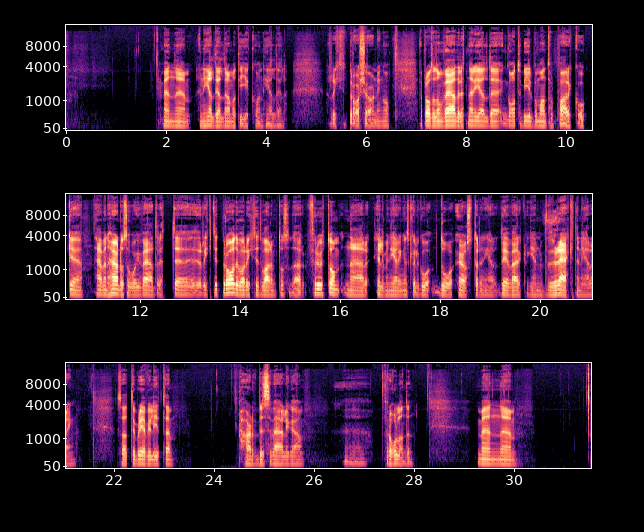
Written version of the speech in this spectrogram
Men eh, en hel del dramatik och en hel del riktigt bra körning. Och jag pratade om vädret när det gällde gatubil på Mantorp Park och eh, även här då så var ju vädret eh, riktigt bra. Det var riktigt varmt och så där. Förutom när elimineringen skulle gå, då öste det ner. Det verkligen vräkte ner regn. Så att det blev ju lite halvbesvärliga eh, förhållanden. Men eh,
